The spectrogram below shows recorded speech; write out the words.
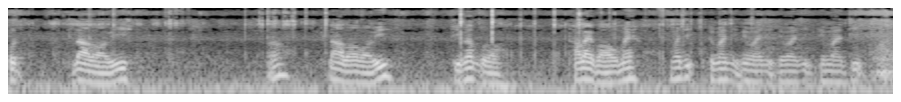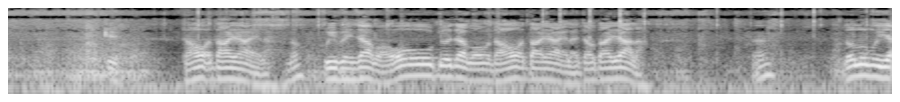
ကိုလာပါပြီနော်လာပါပါပြီဒီဘက်ကတော့ထားလိုက်ပါဦးမယ်ဒီမကြည့်ဒီမကြည့်ဒီမကြည့်ဒီမကြည့်ဒီမကြည့်โอเค ဒါရောအသားရရလားနော်ဝေဖန်ကြပါဦးပြောကြပါဦးဒါရောအသားရရလားကြောက်သားရလားဟမ်လုံးလုံးလို့ရ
